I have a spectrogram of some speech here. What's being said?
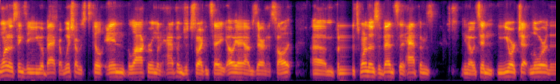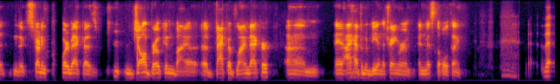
one of those things that you go back. I wish I was still in the locker room when it happened, just so I could say, "Oh yeah, I was there and I saw it." Um, but it's one of those events that happens. You know, it's in New York Jet lore that the starting quarterback got his jaw broken by a, a backup linebacker. Um, and I happened to be in the training room and missed the whole thing. That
